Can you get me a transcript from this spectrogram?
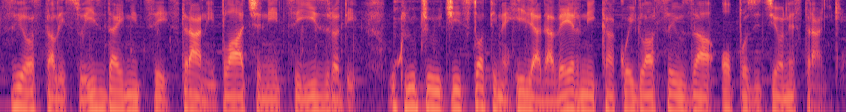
Svi ostali su izdajnici, strani plaćenici i izrodi, uključujući stotine hiljada vernika koji glasaju za opozicione stranke.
